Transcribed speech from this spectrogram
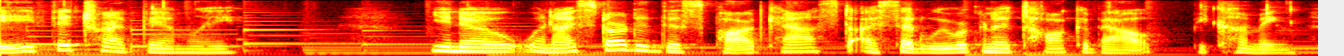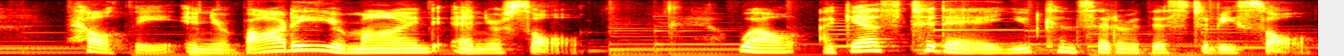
Hey, Fit Tribe family. You know, when I started this podcast, I said we were going to talk about becoming healthy in your body, your mind, and your soul. Well, I guess today you'd consider this to be soul.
